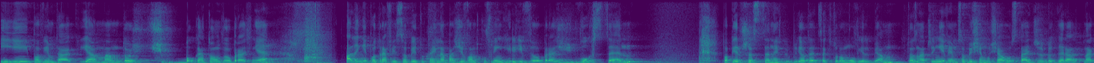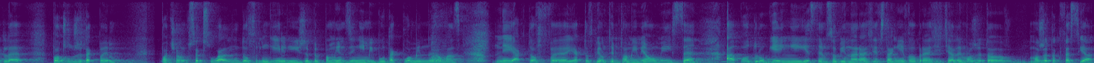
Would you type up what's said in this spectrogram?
i powiem tak, ja mam dość bogatą wyobraźnię, ale nie potrafię sobie tutaj na bazie wątku Fringilli wyobrazić dwóch scen, po pierwsze sceny w bibliotece, którą uwielbiam. To znaczy nie wiem, co by się musiało stać, żeby Geralt nagle poczuł, że tak powiem, pociąg seksualny do Fringilli, żeby pomiędzy nimi był tak płomienny romans, jak to, w, jak to w piątym tomie miało miejsce. A po drugie, nie jestem sobie na razie w stanie wyobrazić, ale może to, może to kwestia,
